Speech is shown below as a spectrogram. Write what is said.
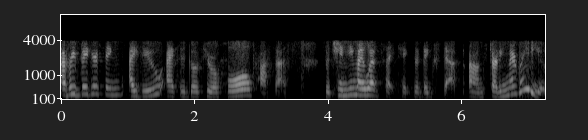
every bigger thing I do, I have to go through a whole process. So changing my website takes a big step. Um, starting my radio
